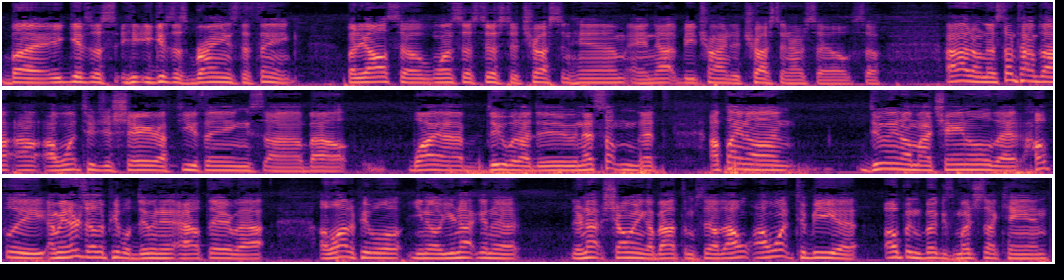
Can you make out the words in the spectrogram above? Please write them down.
but it gives us He gives us brains to think. But He also wants us just to trust in Him and not be trying to trust in ourselves. So I don't know. Sometimes I, I, I want to just share a few things uh, about why I do what I do, and that's something that I plan on doing on my channel that hopefully, I mean, there's other people doing it out there, but a lot of people, you know, you're not gonna, they're not showing about themselves. I, I want to be an open book as much as I can.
